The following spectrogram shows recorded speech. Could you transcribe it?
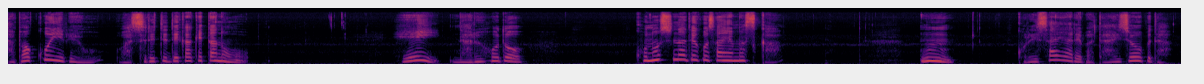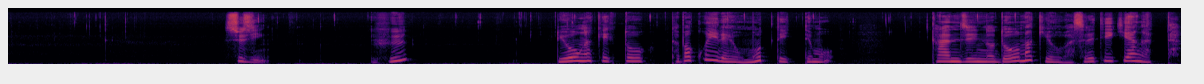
タバコ入れを忘れて出かけたのを。へいなるほど。この品でございますか？うんこれさえあれば大丈夫だ。主人うふ？両掛けとタバコ入れを持って行っても肝心の胴巻きを忘れていきやがった。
